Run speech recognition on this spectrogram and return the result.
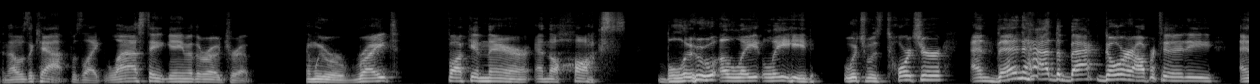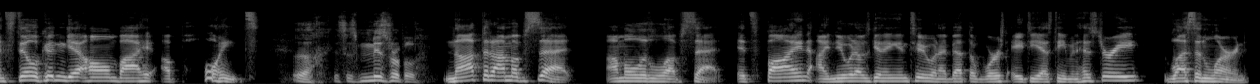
and that was the cap. Was like last game of the road trip. And we were right fucking there. And the hawks blew a late lead which was torture and then had the backdoor opportunity and still couldn't get home by a point. Ugh this is miserable. Not that i'm upset. I'm a little upset. It's fine. I knew what i was getting into and i bet the worst ats team in history. Lesson learned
